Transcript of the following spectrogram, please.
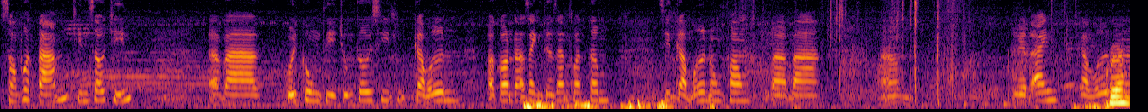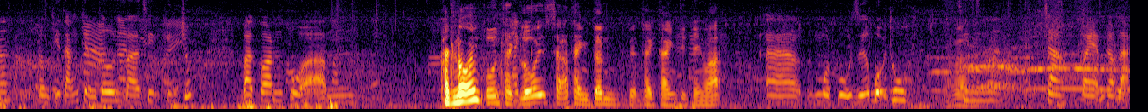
618 969. À, Và cuối cùng thì chúng tôi xin cảm ơn bà con đã dành thời gian quan tâm. Xin cảm ơn ông Phong và bà à, Nguyệt Anh, cảm ơn Vâng. à, đồng chí Thắng trưởng thôn và xin kính chúc bà con của ừm, thạch lỗi thôn Thạch Lỗi, xã Thành Tân, huyện Thạch Thành, tỉnh Thanh Hóa. à, một vụ dứa bội thu. Vâng. Xin à, chào và hẹn gặp lại.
